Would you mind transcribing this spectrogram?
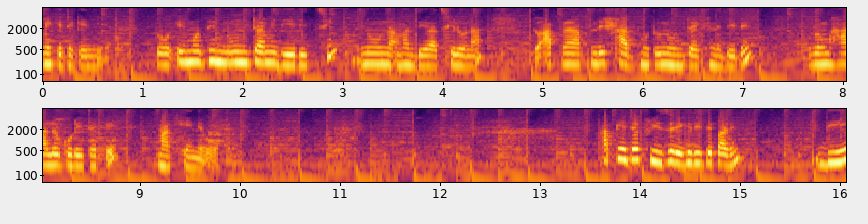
মেখে টেকে নিয়ে। তো এর মধ্যে নুনটা আমি দিয়ে দিচ্ছি। নুন আমার দেওয়া ছিল না। তো আপনারা আপনাদের স্বাদ মতো নুনটা এখানে দেবেন এবং ভালো করে এটাকে মাখিয়ে নেব। আপনি এটা ফ্রিজে রেখে দিতে পারেন। দিয়ে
